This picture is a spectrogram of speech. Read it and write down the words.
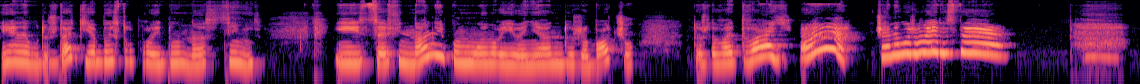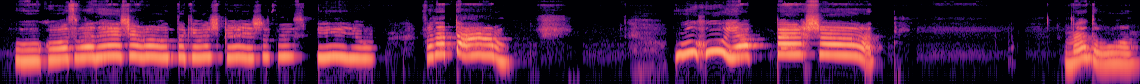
Я не буду ждати, я швидко пройду на сцені. І це фінальний, по-моєму, рівень, я не дуже бачу. Тож давай, давай! А! Що я не можу вилізти? О, господи, таке важке, я щось не вспію. Вона там! Уху, я перша! Вона друга.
